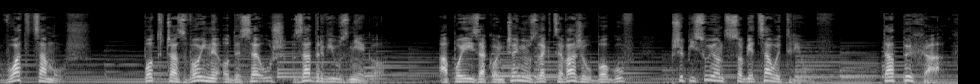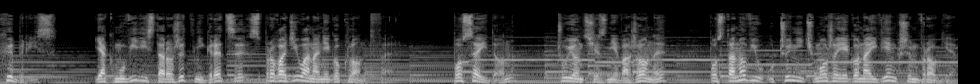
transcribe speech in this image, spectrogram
władca mórz. Podczas wojny Odyseusz zadrwił z niego, a po jej zakończeniu zlekceważył bogów, przypisując sobie cały triumf. Ta pycha, hybris, jak mówili starożytni Grecy, sprowadziła na niego klątwę. Posejdon, czując się znieważony, postanowił uczynić morze jego największym wrogiem.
